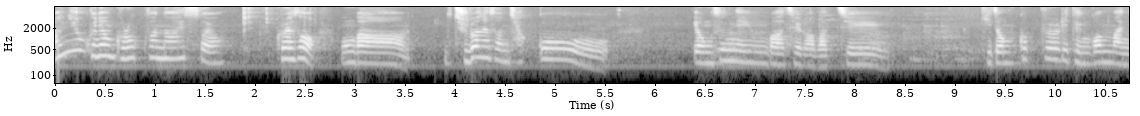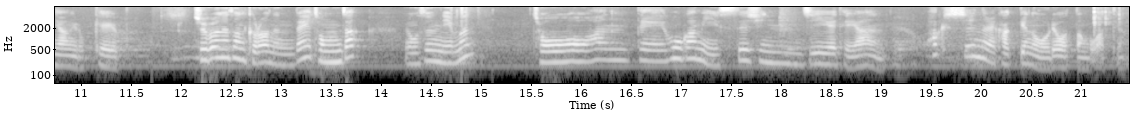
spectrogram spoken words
아니요, 그냥 그렇구나 했어요. 그래서 뭔가 주변에선 자꾸 영수님과 제가 마치 기정 커플이 된 것 마냥 이렇게 주변에선 그러는데 정작 영수님은 저한테 호감이 있으신지에 대한 확신을 갖기는 어려웠던 것 같아요.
